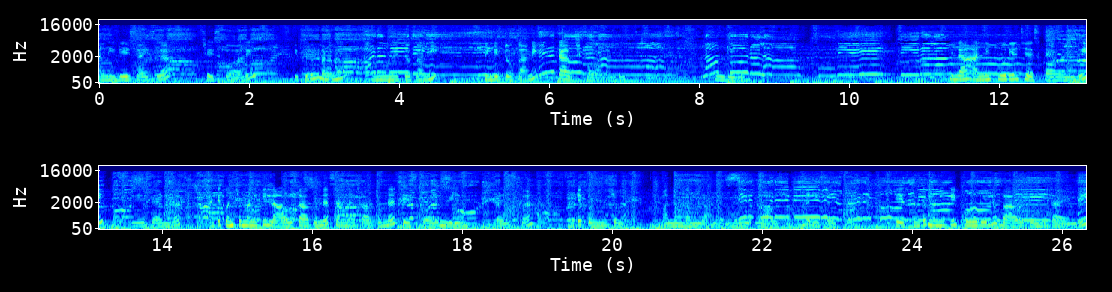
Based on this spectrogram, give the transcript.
అన్ని ఇదే సైజులో చేసుకోవాలి. ఇప్పుడు మనము నూనెతో కానీ పిండితో కానీ తాల్చుకోవాలండి. పూరీలు. ఇలా అన్ని పూరీలు చేసుకోవాలండి. ఏ టైంగా అంటే కొంచెం మనకి లావు కాకుండా సన్న కాకుండా చేసుకోవాలి మీడియం సైజ్గా. అంటే కొంచెం మందంగా అంటే మరీ లావు కాకుండా ఈ సైజ్గా చేసుకుంటే మనకి పూరీలు బాగా పొంగుతాయండి.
